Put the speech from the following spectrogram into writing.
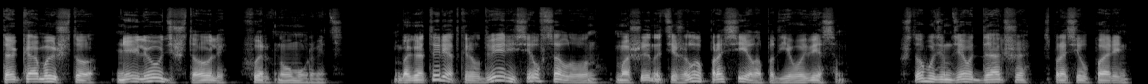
«Так а мы что, не люди, что ли?» — фыркнул Муромец. Богатырь открыл дверь и сел в салон. Машина тяжело просела под его весом. «Что будем делать дальше?» — спросил парень.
